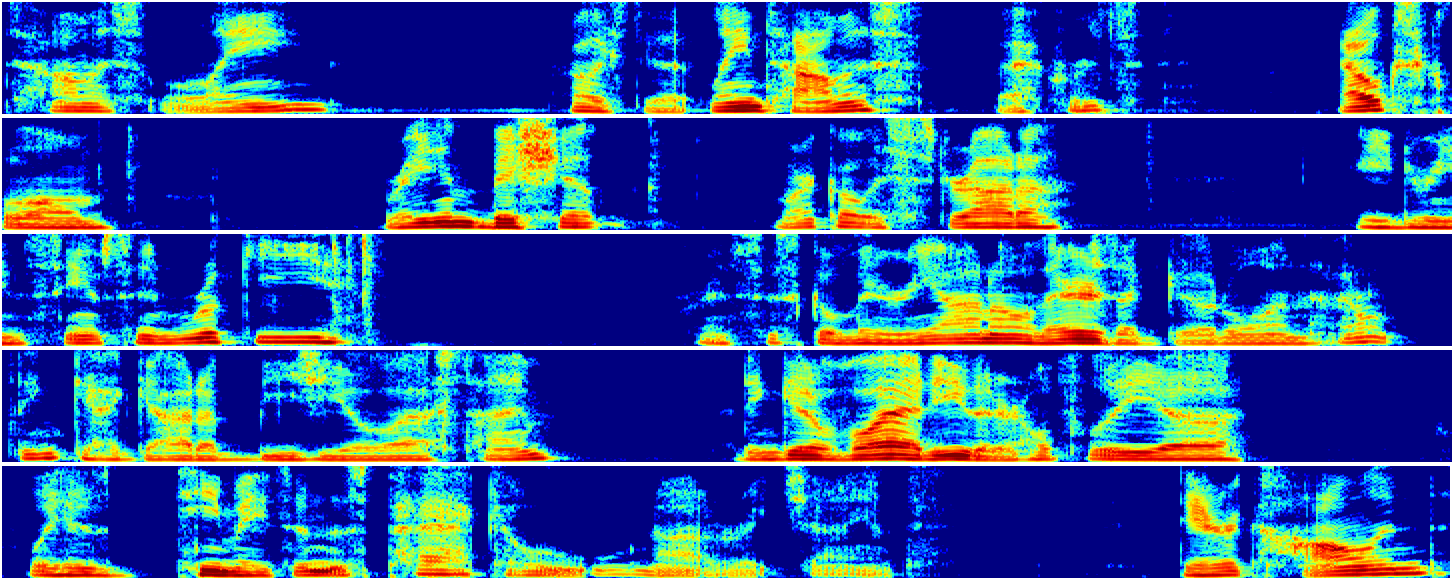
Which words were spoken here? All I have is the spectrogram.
Thomas Lane. I always do that. Lane Thomas, backwards. Alex Colomé. Braden Bishop. Marco Estrada. Adrian Sampson, rookie. Francisco Liriano. There's a good one. I don't think I got a BGO last time. I didn't get a Vlad either. Hopefully, uh, his teammates in this pack. Oh, not a right giant. Derek Holland.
